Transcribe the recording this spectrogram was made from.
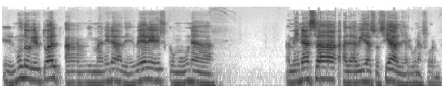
el mundo virtual, a mi manera de ver, es como una amenaza a la vida social de alguna forma.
